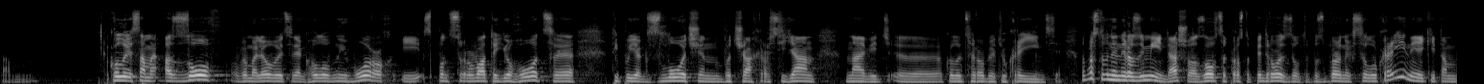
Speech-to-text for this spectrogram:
там. Коли саме Азов вимальовується як головний ворог, і спонсорувати його це типу як злочин в очах росіян, навіть е, коли це роблять українці. Ну просто вони не розуміють, да, що Азов це просто підрозділ типу збройних сил України, який там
